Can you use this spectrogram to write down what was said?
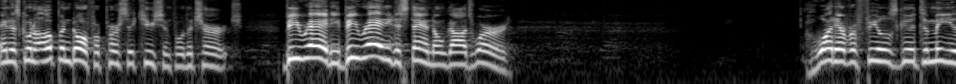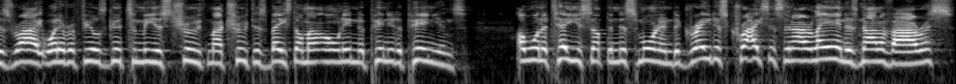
and it's going to open door for persecution for the church. Be ready. Be ready to stand on God's word. Whatever feels good to me is right. Whatever feels good to me is truth. My truth is based on my own independent opinions. I want to tell you something this morning. The greatest crisis in our land is not a virus.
